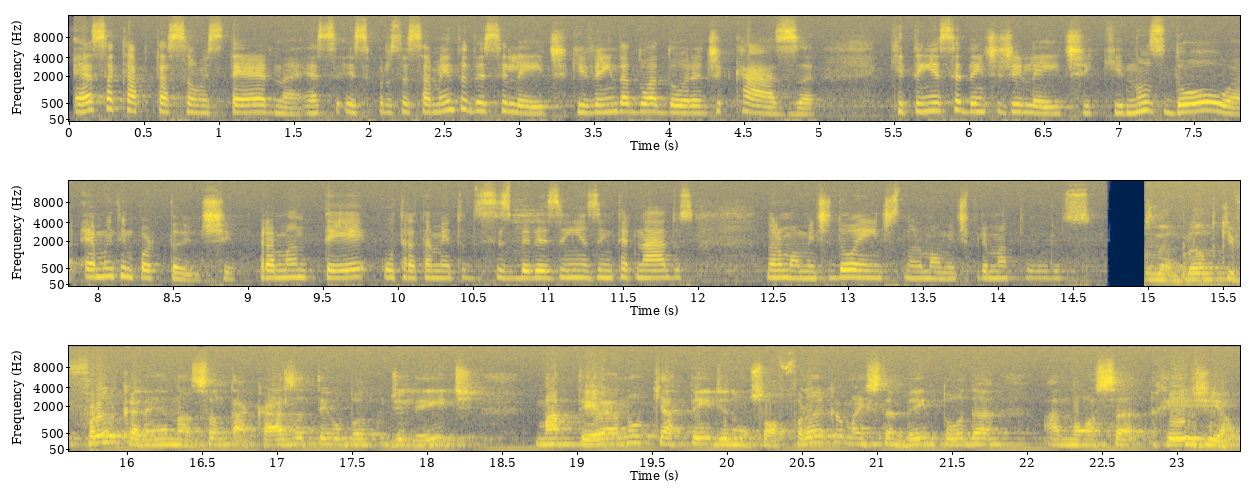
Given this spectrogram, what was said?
Essa captação externa, esse processamento desse leite que vem da doadora de casa, que tem excedente de leite, que nos doa, é muito importante para manter o tratamento desses bebezinhos internados, normalmente doentes, normalmente prematuros. Lembrando que Franca, né, na Santa Casa, tem o banco de leite materno que atende não só Franca, mas também toda a nossa região.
